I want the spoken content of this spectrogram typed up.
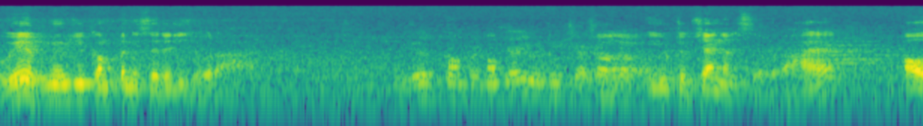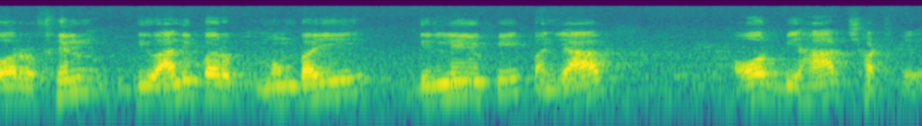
वेब म्यूज़िक कंपनी से रिलीज़ हो रहा है। यूट्यूब चैनल से हो रहा है। और फ़िल्म दिवाली पर मुंबई दिल्ली यूपी पंजाब और बिहार छठ पे।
